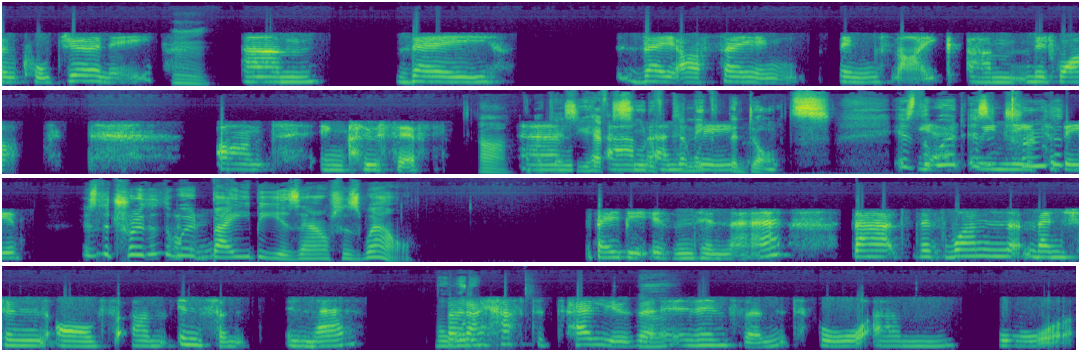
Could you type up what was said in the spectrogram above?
so-called journey, Mm. um, they they are saying things like um, midwives aren't inclusive. Ah, okay. So you have to sort of connect we- the dots. Is the Yeah, word is it true that be is the true that the word baby is out as well? baby isn't in there. That there's one mention of um, infant in there, Well, but I have to tell you that Yeah. an infant for um, for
